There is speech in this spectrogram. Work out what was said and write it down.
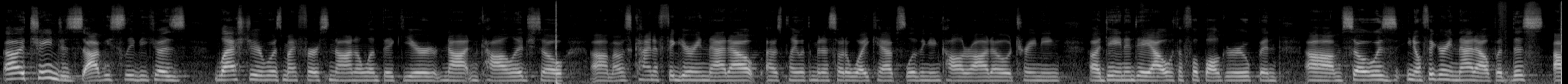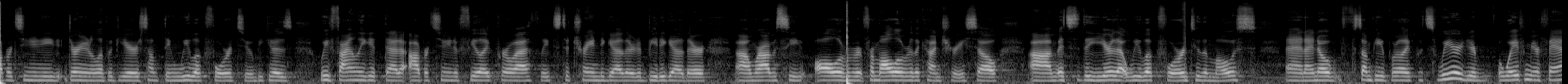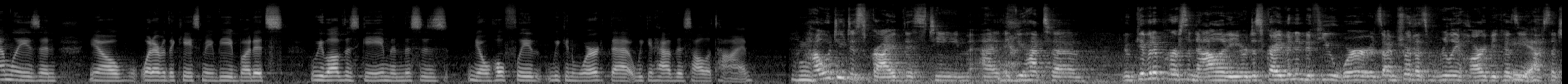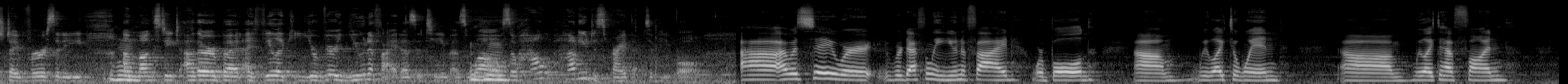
Uh, it changes, obviously, because last year was my first non-Olympic year, not in college. So um, I was kind of figuring that out. I was playing with the Minnesota Whitecaps, living in Colorado, training uh, day in and day out with a football group, and um, so it was you know figuring that out. But this opportunity during an Olympic year is something we look forward to because we finally get that opportunity to feel like pro athletes, to train together, to be together. Um, we're obviously all over from all over the country, so um, it's the year that we look forward to the most. And I know some people are like, it's weird, you're away from your families and, you know, whatever the case may be, but it's, we love this game and this is, you know, hopefully we can work that we can have this all the time. How would you describe this team as, if you had to, you know, give it a personality or describe it in a few words? I'm sure that's really hard because you yeah. have such diversity mm-hmm. amongst each other, but I feel like you're very unified as a team as well. Mm-hmm. So how, how do you describe that to people? Uh, I would say we're, we're definitely unified, we're bold, um, we like to win. Um, we like to have fun.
